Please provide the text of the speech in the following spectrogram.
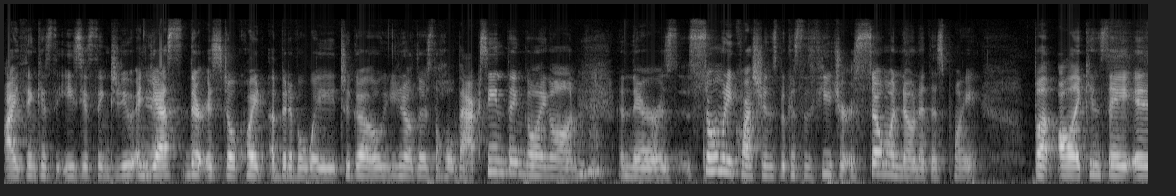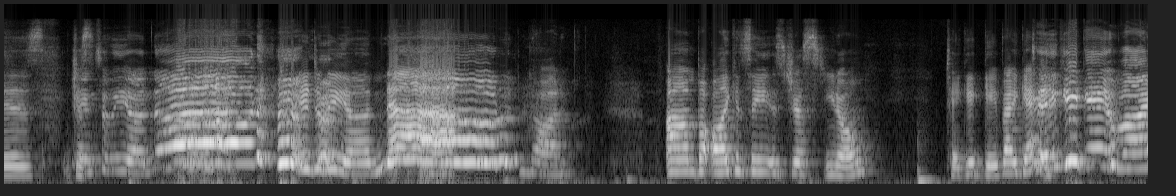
I think is the easiest thing to do. And Yeah. yes, there is still quite a bit of a way to go. You know, there's the whole vaccine thing going on, and there's so many questions because the future is so unknown at this point. But all I can say is just Into the unknown. into the unknown. God. Um, but all I can say is just you know, take it gay by gay. Take it gay by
